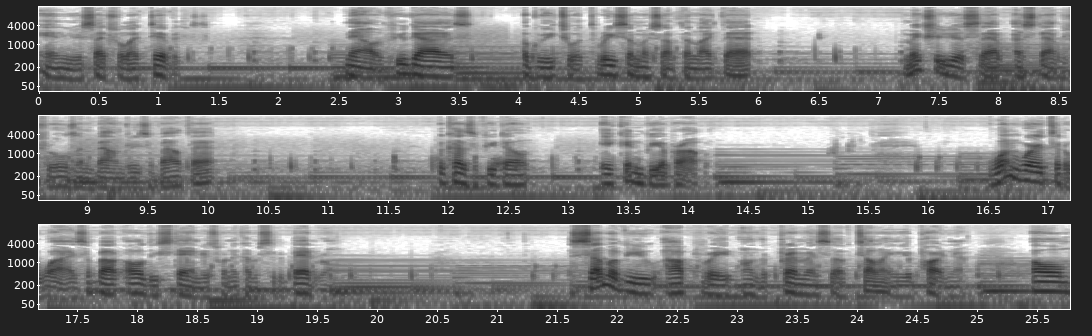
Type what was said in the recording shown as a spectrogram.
in your sexual activities. Now, if you guys agree to a threesome or something like that, make sure you establish rules and boundaries about that. Because if you don't, it can be a problem. One word to the wise about all these standards when it comes to the bedroom some of you operate on the premise of telling your partner, oh,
